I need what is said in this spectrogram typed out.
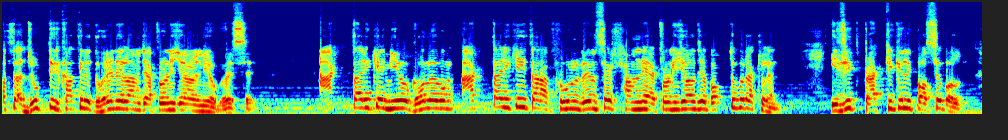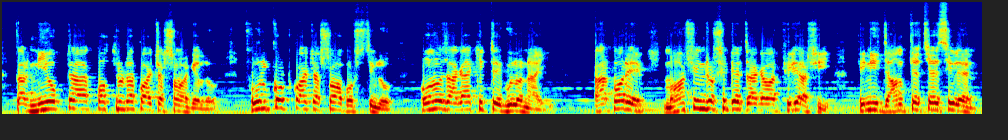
আচ্ছা যুক্তির খাতিরে ধরে নিলাম যে অ্যাটর্নি জেনারেল নিয়োগ হয়েছে। আট তারিখে নিয়োগ হলো এবং আট তারিখেই তারা ফুল বেঞ্চের সামনে অ্যাটর্নি জেনারেল যে বক্তব্য রাখলেন ইজ ইট প্র্যাকটিক্যালি পসিবল তার নিয়োগটা পত্রটা কয়টার সময় গেল? ফুল কোর্ট কয়টার সময় বসছিল? কোনো জায়গায় কিন্তু এগুলো নাই। তারপরে মহাসিন রশিদের জায়গায় আবার ফিরে আসি। তিনি জানতে চেয়েছিলেন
